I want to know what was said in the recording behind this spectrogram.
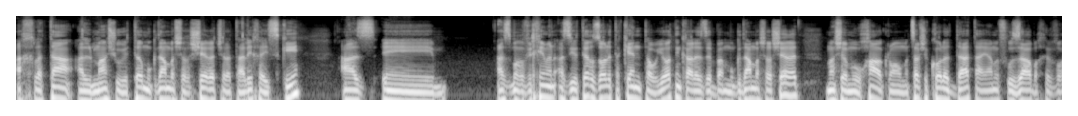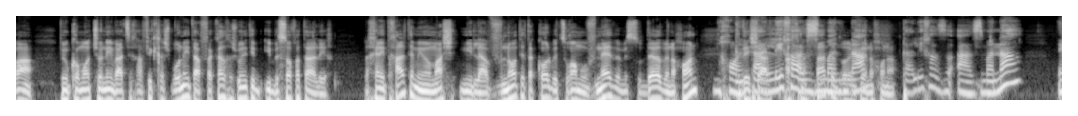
החלטה על משהו יותר מוקדם בשרשרת של התהליך העסקי, אז אה, אז מרוויחים, אז יותר זול לתקן טעויות נקרא לזה מוקדם בשרשרת מאשר מאוחר, כלומר מצב שכל הדאטה היה מפוזר בחברה במקומות שונים והיה צריך להפיק חשבונית, ההפקת חשבונית היא, היא בסוף התהליך. לכן התחלתם ממש מלהבנות את הכל בצורה מובנית ומסודרת ונכון, נכון, כדי תהליך ההזמנה, תהליך ההזמנה אה,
